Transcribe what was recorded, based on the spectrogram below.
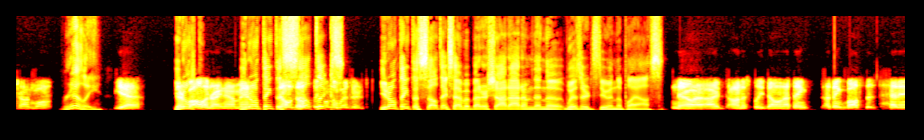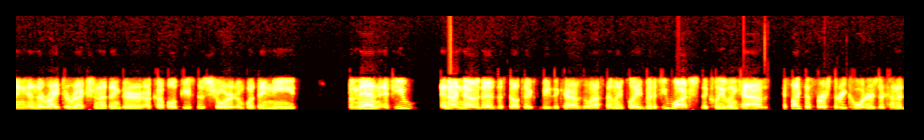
John Wall. Really? Yeah, they're don't- balling right now, man. You don't think the don't, don't on Celtics? the Wizards. You don't think the Celtics have a better shot at them than the Wizards do in the playoffs? No, I, I honestly don't. I think I think Boston's heading in the right direction. I think they're a couple of pieces short of what they need. But man, if you and I know that the Celtics beat the Cavs the last time they played, but if you watch the Cleveland Cavs, it's like the first three quarters they're kind of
